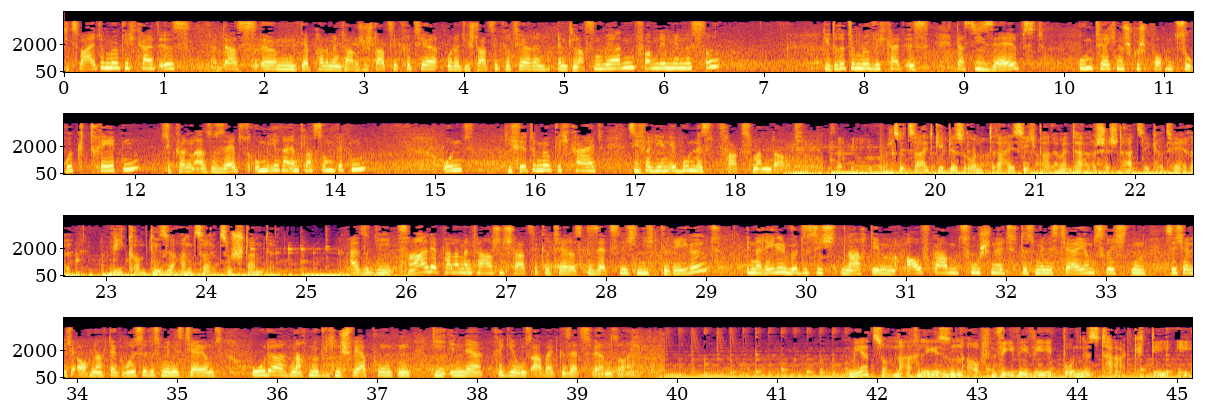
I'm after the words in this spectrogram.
Die zweite Möglichkeit ist, dass ähm, der parlamentarische Staatssekretär oder die Staatssekretärin entlassen werden von dem Minister. Die dritte Möglichkeit ist, dass sie selbst untechnisch gesprochen zurücktreten. Sie können also selbst um ihre Entlassung bitten. Und die vierte Möglichkeit, sie verlieren ihr Bundestagsmandat. Zurzeit gibt es rund 30 parlamentarische Staatssekretäre. Wie kommt diese Anzahl zustande? Also die Zahl der parlamentarischen Staatssekretäre ist gesetzlich nicht geregelt. In der Regel wird es sich nach dem Aufgabenzuschnitt des Ministeriums richten, sicherlich auch nach der Größe des Ministeriums oder nach möglichen Schwerpunkten, die in der Regierungsarbeit gesetzt werden sollen. Mehr zum Nachlesen auf www.bundestag.de.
